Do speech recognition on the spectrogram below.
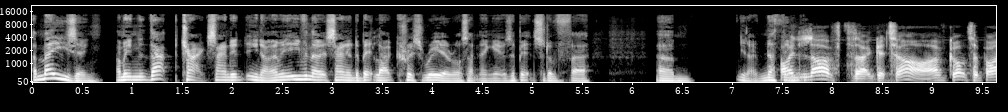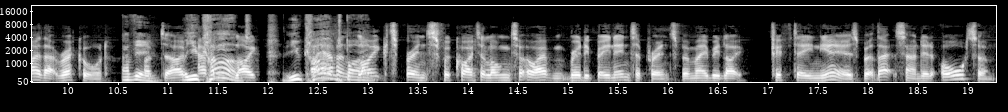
amazing. I mean, that track sounded, you know, I mean, even though it sounded a bit like Chris Rea or something, it was a bit sort of, uh, um, you know, nothing. I loved that guitar. I've got to buy that record. have you? I've- Well, you can't. liked- you can't I haven't buy. liked Prince for quite a long time. I haven't really been into Prince for maybe like 15 years, but that sounded awesome.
